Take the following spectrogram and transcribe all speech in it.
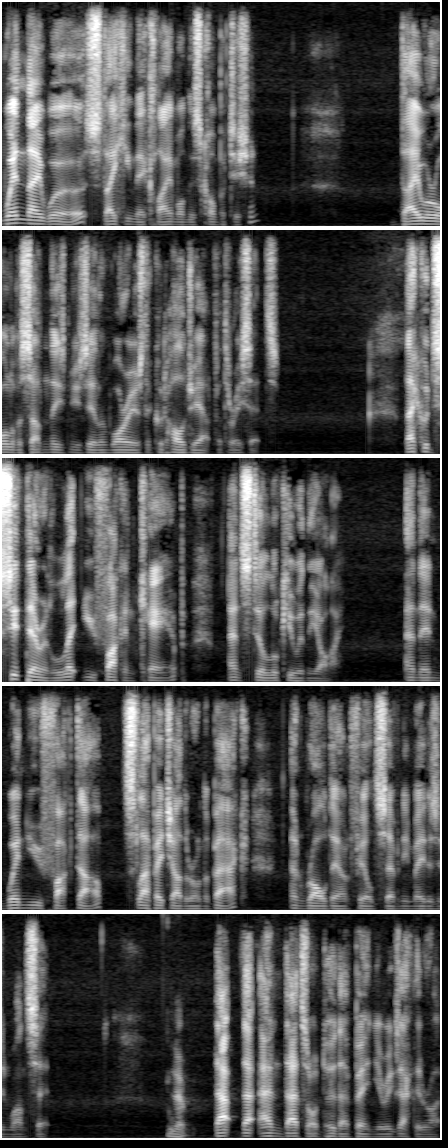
when they were staking their claim on this competition, they were all of a sudden these New Zealand Warriors that could hold you out for three sets. They could sit there and let you fucking camp and still look you in the eye. And then when you fucked up, slap each other on the back and roll downfield 70 metres in one set. Yep. That that and that's not who they've been. You're exactly right.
